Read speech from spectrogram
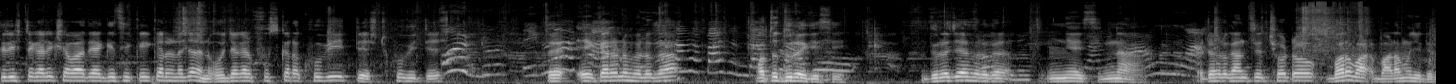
তিরিশ টাকা রিক্সা ভাড়া দিয়ে গেছি, কী কারণে জানেন? ওই জায়গার ফুচকাটা খুবই টেস্ট খুবই টেস্ট তো এই কারণে হলো গা, অত দূরে গেছি। দূরে যাই হলো গা নিয়েছি না, এটা হলো গান ছোট, বড় বাড়া মজিদের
